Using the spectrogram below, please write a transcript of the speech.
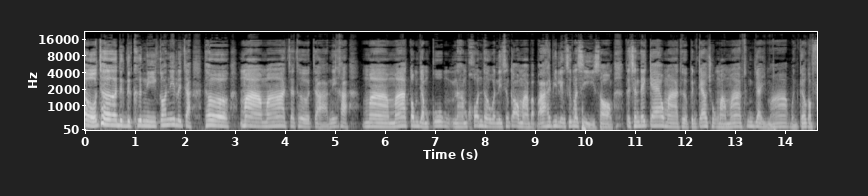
โอ้เธอดึกดึกคืนนี้ก็นี่เลยจ้ะเธอมาม่าจะเธอจ๋านี่ค่ะ มาม่าต้มยำกุ้ง น้ำข้นเธอวันนี้ฉันก็เอามาแบบว่าให้พี่เลี้ยงซื้อมาสี่ซอง แต่ฉันได้แก้วมาเธอเป็นแก้วชงมาม่าซึ่งใหญ่มากเหมือนแก้วกาแฟ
